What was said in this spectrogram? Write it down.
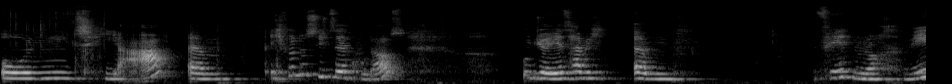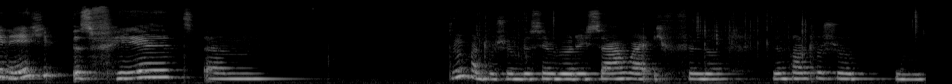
Und ja, ähm, ich finde, es sieht sehr cool aus. Und ja, jetzt habe ich ähm, fehlt nur noch wenig. Es fehlt ähm, Wimperntusche ein bisschen, würde ich sagen, weil ich finde, Wimperntusche, mh,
